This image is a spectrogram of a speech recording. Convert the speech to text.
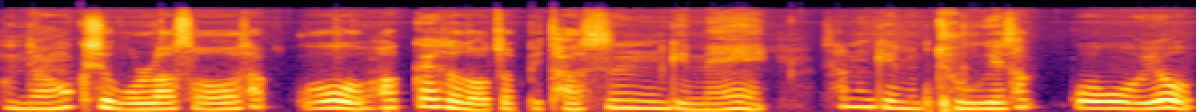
그냥 혹시 몰라서 샀고 학교에서도 어차피 다 쓰는 김에 사는 김에 두 개 샀고요.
